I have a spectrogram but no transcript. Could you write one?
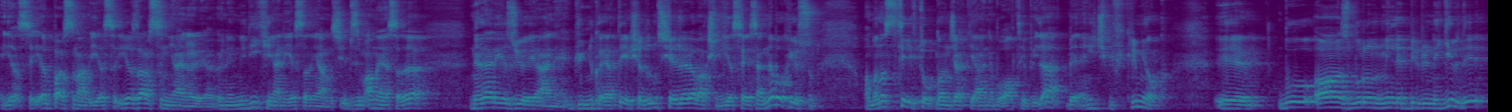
yasa yaparsın abi yasa yazarsın yani öyle. Önemli değil ki yani yasanın yanlışı. Bizim anayasada neler yazıyor yani. Günlük hayatta yaşadığımız şeylere bak şimdi. Yasaya sen ne bakıyorsun? Ama nasıl telif toplanacak yani bu altyapıyla? Ben hiçbir fikrim yok. Ee, bu ağız burun millet birbirine girdi.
